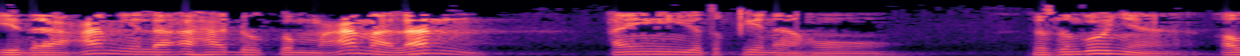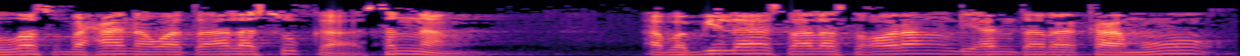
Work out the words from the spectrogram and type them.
idza amila ahadukum amalan ain yutqinahu. Sesungguhnya Allah Subhanahu wa taala suka, senang apabila salah seorang di antara kamu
